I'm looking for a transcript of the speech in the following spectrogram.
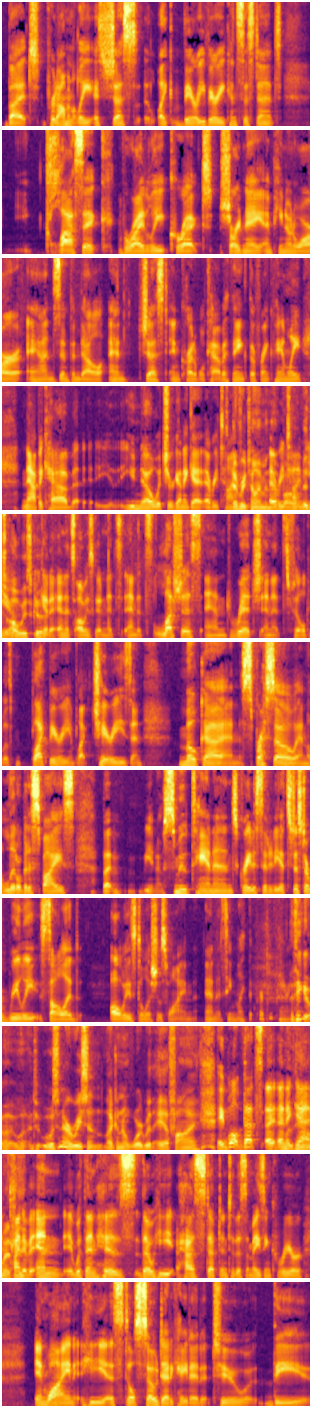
but predominantly it's just like very very consistent classic varietally correct Chardonnay and Pinot Noir and Zinfandel and just incredible cab. I think the Frank family Napa cab, you know what you're going to get every time. Every time in every bottle. time It's you, always you good. get it, and it's always good, and it's and it's luscious and rich, and it's filled with blackberry and black cherries and mocha and espresso and a little bit of spice, but you know, smooth tannins, great acidity. It's just a really solid, always delicious wine, and it seemed like the perfect pairing. I think it, wasn't there a recent like an award with AFI? Hey, well, that's uh, and With again, him, kind of think. in within his though he has stepped into this amazing career in wine, he is still so dedicated to the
